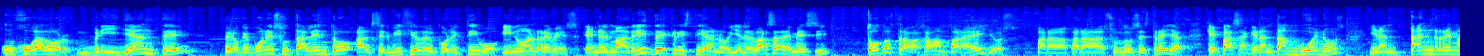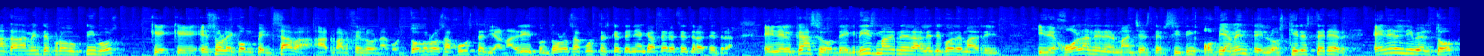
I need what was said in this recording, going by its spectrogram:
un jugador brillante pero que pone su talento al servicio del colectivo y no al revés. En el Madrid de Cristiano y en el Barça de Messi, todos trabajaban para ellos, para, para sus dos estrellas. ¿Qué pasa? Que eran tan buenos y eran tan rematadamente productivos que, eso le compensaba al Barcelona con todos los ajustes y al Madrid con todos los ajustes que tenían que hacer, etcétera, etcétera. En el caso de Griezmann en el Atlético de Madrid y de Holland en el Manchester City, obviamente los quieres tener en el nivel top,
